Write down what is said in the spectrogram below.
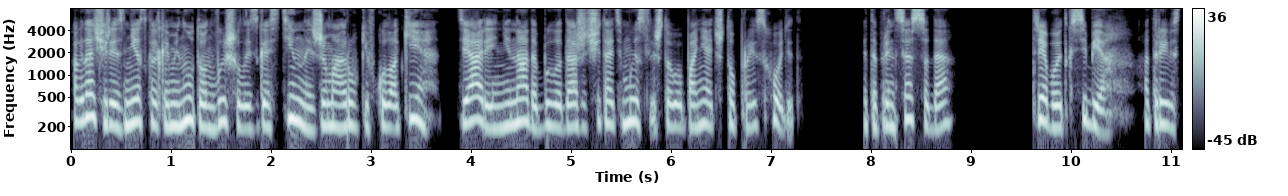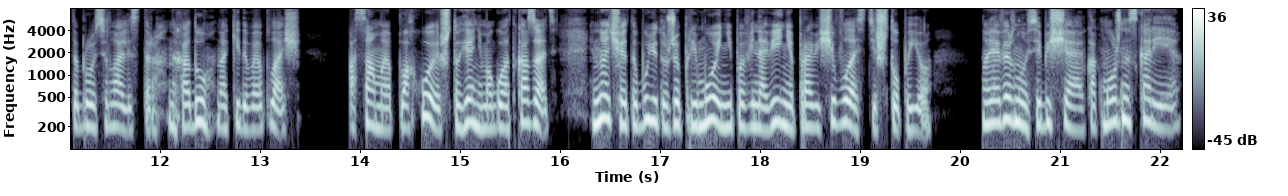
Когда через несколько минут он вышел из гостиной, сжимая руки в кулаки, Диаре не надо было даже читать мысли, чтобы понять, что происходит. «Это принцесса, да?» «Требует к себе», — отрывисто бросил Алистер, на ходу накидывая плащ. А самое плохое, что я не могу отказать, иначе это будет уже прямое неповиновение правящей власти, чтоб ее. Но я вернусь, обещаю, как можно скорее.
